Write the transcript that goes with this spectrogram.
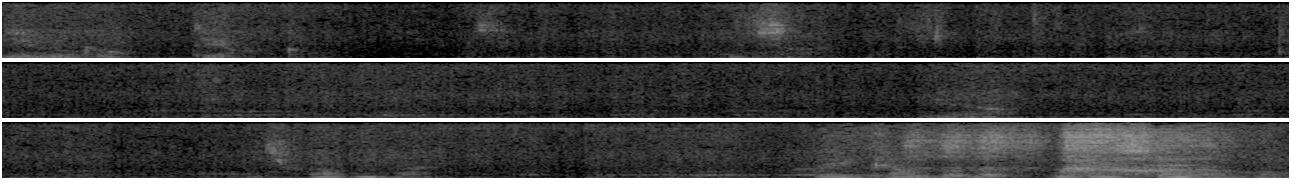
There we go. There we go. I'm sorry. Yeah. Probably not great his hand, but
